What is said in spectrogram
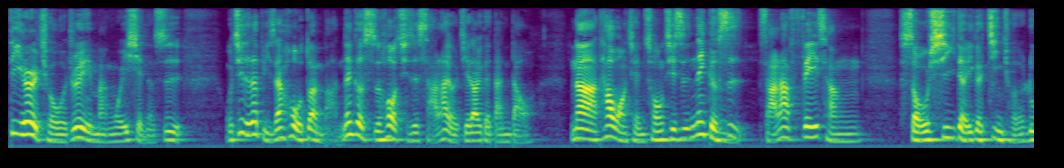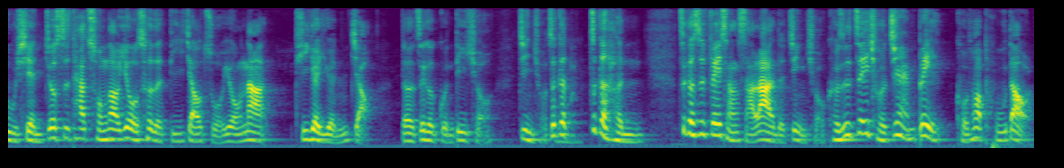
第二球我觉得也蛮危险的是，是我记得在比赛后段吧，那个时候其实萨拉有接到一个单刀，那他往前冲，其实那个是萨拉非常熟悉的一个进球的路线，就是他冲到右侧的底角左右，那踢个远角的这个滚地球进球，这个这个很这个是非常萨拉的进球，可是这一球竟然被口托扑到了。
